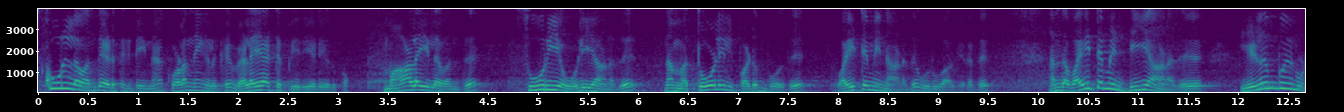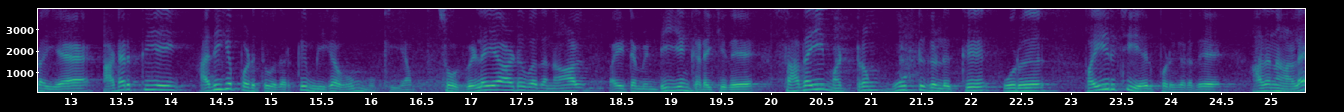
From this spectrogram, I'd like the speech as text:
ஸ்கூலில் வந்து எடுத்துக்கிட்டிங்கன்னா குழந்தைங்களுக்கு விளையாட்டு பீரியட் இருக்கும். மாலையில் வந்து சூரிய ஒளியானது நம்ம தோளில் படும்போது வைட்டமின் ஆனது உருவாகிறது. அந்த வைட்டமின் டி ஆனது எலும்பினுடைய அடர்த்தியை அதிகப்படுத்துவதற்கு மிகவும் முக்கியம். ஸோ விளையாடுவதனால் வைட்டமின் டியும் கிடைக்குது. சதை மற்றும் மூட்டுகளுக்கு ஒரு பயிற்சி ஏற்படுகிறது. அதனால்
